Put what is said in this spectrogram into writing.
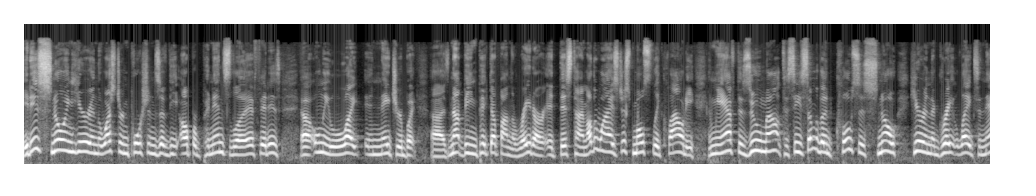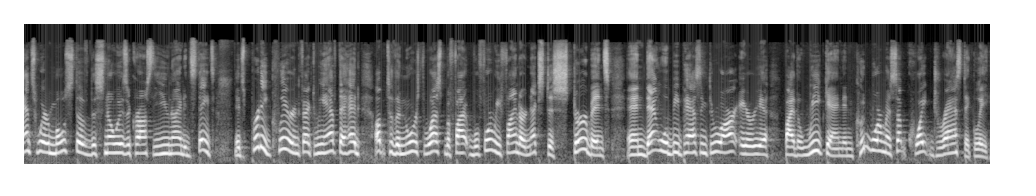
It is snowing here in the western portions of the upper peninsula if it is uh, only light in nature, but uh, it's not being picked up on the radar at this time. Otherwise, just mostly cloudy. And we have to zoom out to see some of the closest snow here in the Great Lakes. And that's where most of the snow is across the United States. It's pretty clear. In fact, we have to head up to the northwest before we find our next disturbance. And that will be passing through our area by the weekend and could warm us up quite drastically.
